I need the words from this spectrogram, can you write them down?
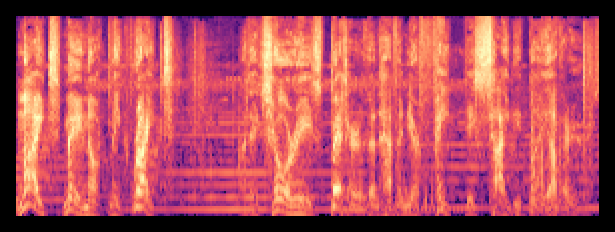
Might may not make right, but it sure is better than having your fate decided by others.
